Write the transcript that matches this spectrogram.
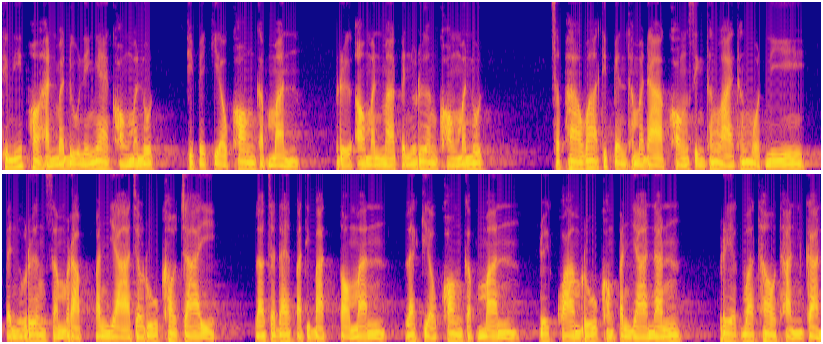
ทีนี้พอหันมาดูในแง่ของมนุษย์ที่ไปเกี่ยวข้องกับมัน หรือเอามันมาเป็นเรื่องของมนุษย์ สภาวะที่เป็นธรรมดาของสิ่งทั้งหลายทั้งหมดนี้ เป็นเรื่องสำหรับปัญญาจะรู้เข้าใจ แล้วจะได้ปฏิบัติต่อมันและเกี่ยวข้องกับมัน ด้วยความรู้ของปัญญานั้น เรียกว่าเท่าทันกัน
